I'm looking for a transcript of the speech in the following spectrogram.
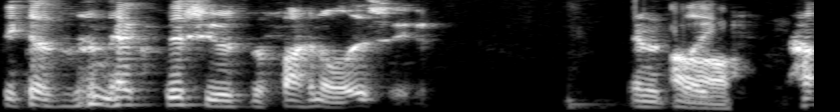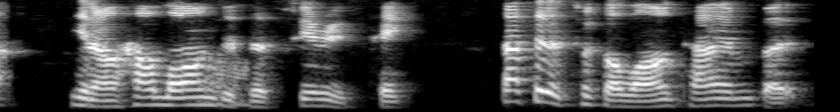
because the next issue is the final issue, and it's like, Oh. how, you know, how long did this series take? Not that it took a long time, but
